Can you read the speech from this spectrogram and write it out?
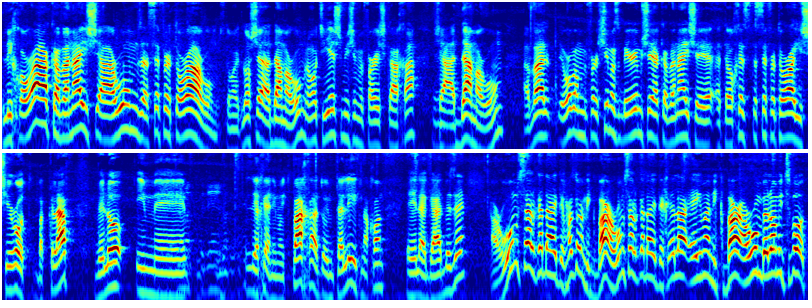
לכאורה הכוונה היא שהערום זה הספר תורה ערום, זאת אומרת לא שהאדם ערום, למרות שיש מי שמפרש ככה, שהאדם ערום, אבל רוב המפרשים מסבירים שהכוונה היא שאתה אוחז את הספר תורה ישירות בקלף, ולא עם, אה, לכן, עם מטפחת או עם טלית, נכון? אה, לגעת בזה. ערום סלקא דייתך, מה זאת אומרת נקבר ערום סלקא דייתך, אלא אימה נקבר ערום בלא מצוות.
